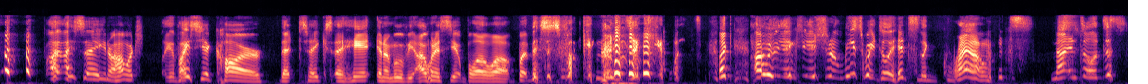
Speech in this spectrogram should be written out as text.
I, I say, you know, how much. Like, if I see a car that takes a hit in a movie, I want to see it blow up. But this is fucking ridiculous. Like I was, it, it should at least wait till it hits the ground, not until it just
